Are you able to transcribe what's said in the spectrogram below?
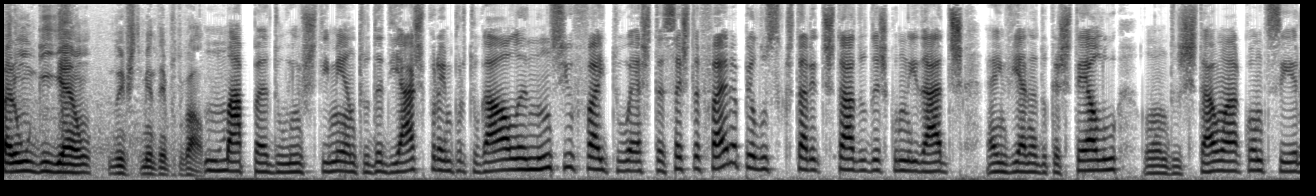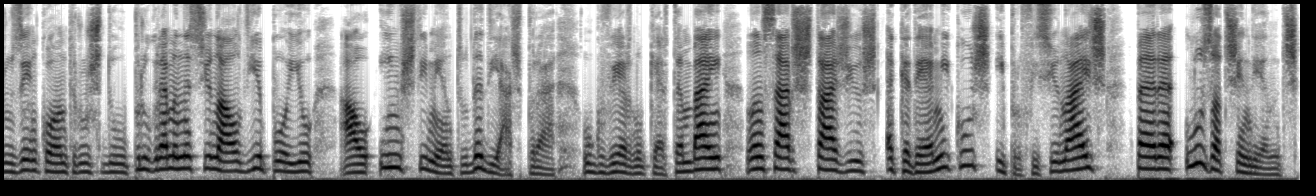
para um guião do investimento em Portugal. Um mapa do investimento da diáspora em Portugal, anúncio feito esta sexta-feira pelo secretário de Estado das Comunidades em Viana do Castelo, onde estão a acontecer os encontros do Programa Nacional de Apoio ao Investimento da Diáspora. O governo quer também lançar estágios académicos e profissionais para lusodescendentes.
